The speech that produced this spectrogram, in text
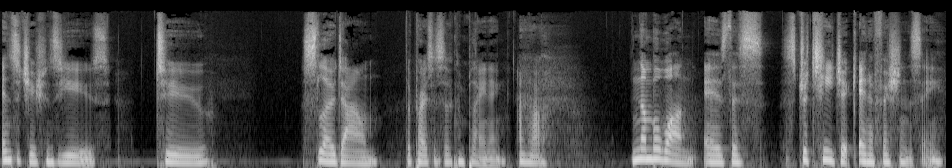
institutions use to slow down the process of complaining. Uh-huh. Number one is this strategic inefficiency.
